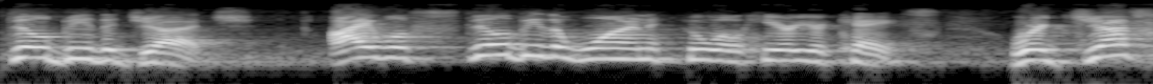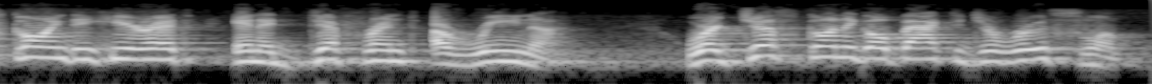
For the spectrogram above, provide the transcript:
still be the judge. I will still be the one who will hear your case. We're just going to hear it in a different arena. We're just going to go back to Jerusalem.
